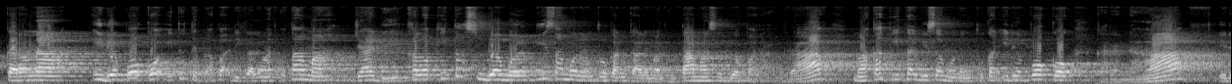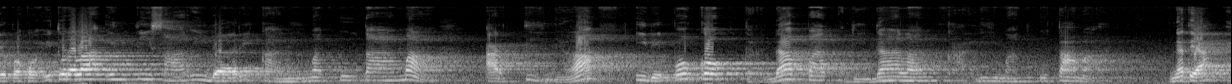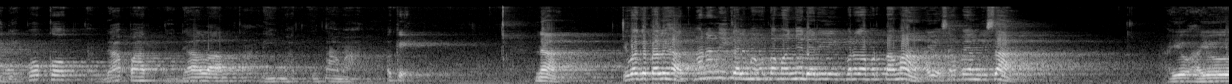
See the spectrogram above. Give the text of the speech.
Karena ide pokok itu terdapat di kalimat utama. Jadi, kalau kita sudah bisa menentukan kalimat utama sebuah paragraf, maka kita bisa menentukan ide pokok. Karena ide pokok itu adalah inti sari dari kalimat utama. Artinya, ide pokok terdapat di dalam kalimat utama. Ingat ya, ide pokok terdapat di dalam kalimat utama. Oke. Nah, coba kita lihat mana nih kalimat utamanya dari paragraf pertama. Ayo, siapa yang bisa? Ayo, ayo.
